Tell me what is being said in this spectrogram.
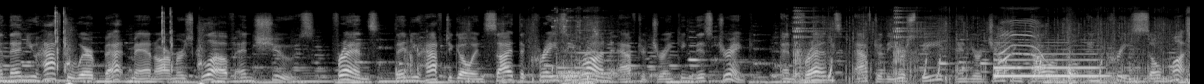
And then you have to wear Batman armor's glove and shoes. Friends, then you have to go inside the crazy run after drinking this drink. And friends, after the, your speed and your jumping power will increase so much,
